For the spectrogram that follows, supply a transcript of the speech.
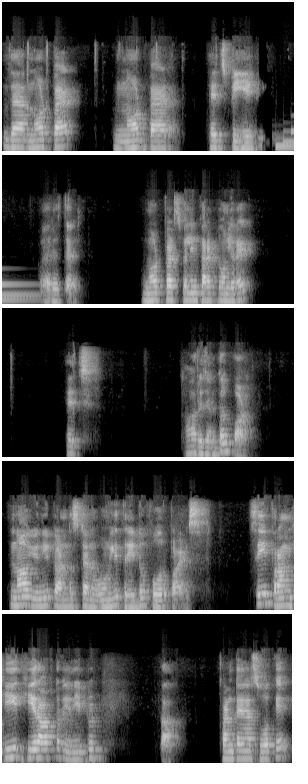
There notepad. Notepad HPA. Where is that? Notepad spelling correct only, right? H. Horizontal pod. Now you need to understand only three to four points. See from here hereafter you need to talk. Containers okay.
